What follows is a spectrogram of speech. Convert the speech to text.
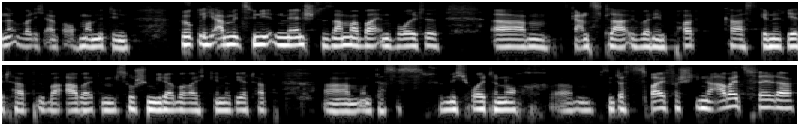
ne, weil ich einfach auch mal mit den wirklich ambitionierten Menschen zusammenarbeiten wollte, ähm, ganz klar über den Podcast generiert habe, über Arbeit im Social-Media-Bereich generiert habe. Ähm, und das ist für mich heute noch, ähm, sind das zwei verschiedene Arbeitsfelder,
